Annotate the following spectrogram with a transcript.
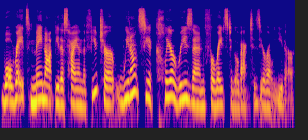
while rates may not be this high in the future, we don't see a clear reason for rates to go back to zero either,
